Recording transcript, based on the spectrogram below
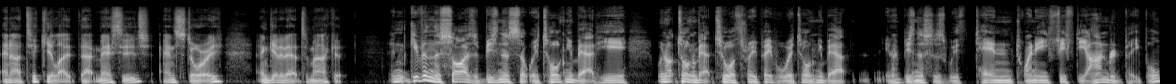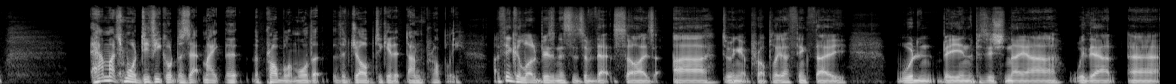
and articulate that message and story and get it out to market. And given the size of business that we're talking about here, we're not talking about two or three people. We're talking about you know businesses with 10, 20, 50, 100 people. How much more difficult does that make the, the problem or the, the job to get it done properly? I think a lot of businesses of that size are doing it properly. I think they wouldn't be in the position they are without uh,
